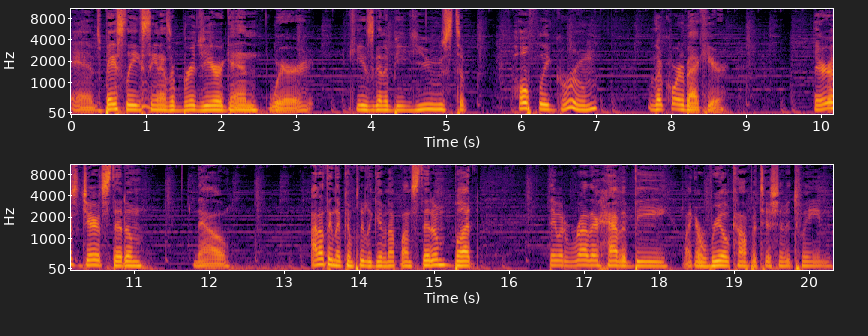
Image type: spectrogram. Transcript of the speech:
And it's basically seen as a bridge year again where he's going to be used to hopefully groom the quarterback here. There's Jared Stidham. Now, I don't think they've completely given up on Stidham, but they would rather have it be like a real competition between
